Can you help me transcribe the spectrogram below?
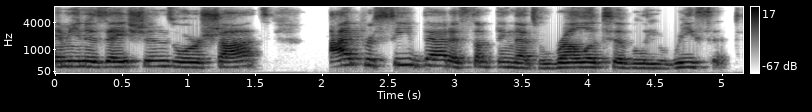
immunizations or shots I perceive that as something that's relatively recent.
